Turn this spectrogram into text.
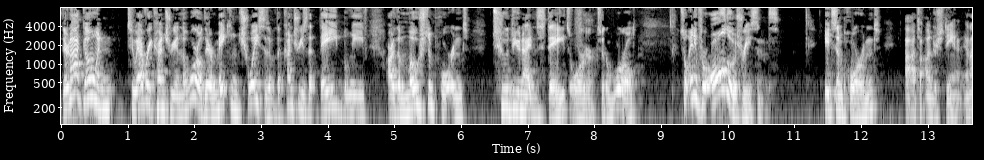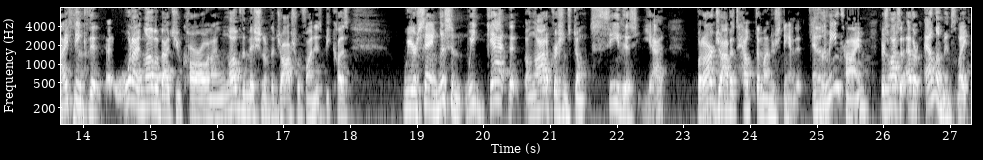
They're not going to every country in the world. They're making choices of the countries that they believe are the most important to the United States or sure. to the world. So, and for all those reasons, it's important uh, to understand. And I think yeah. that what I love about you, Carl, and I love the mission of the Joshua Fund is because we are saying, listen, we get that a lot of Christians don't see this yet, but our job is to help them understand it. And sure. in the meantime, there's lots of other elements, like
